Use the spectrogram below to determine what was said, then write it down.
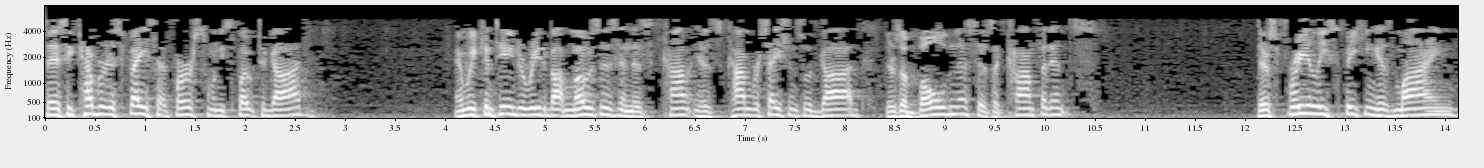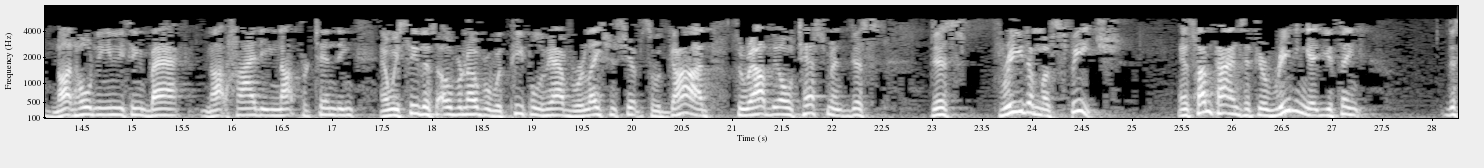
Says he covered his face at first when he spoke to God. And we continue to read about Moses and his, his conversations with God. There's a boldness, there's a confidence. There's freely speaking his mind, not holding anything back, not hiding, not pretending. And we see this over and over with people who have relationships with God throughout the Old Testament, this, this freedom of speech. And sometimes if you're reading it, you think, this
